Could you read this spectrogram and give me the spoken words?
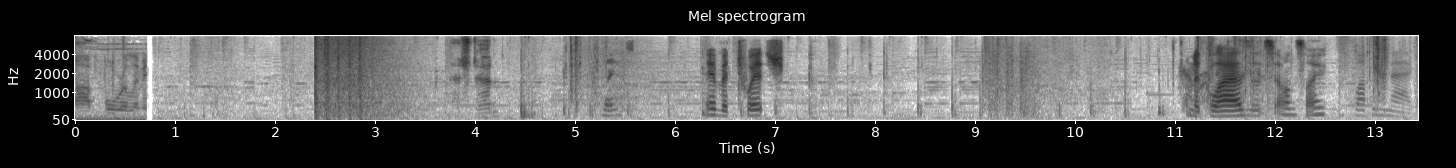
Op 4 eliminated. Ash dead. Nice. They have a twitch. And a Glaz, it sounds like. Swapping mags.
